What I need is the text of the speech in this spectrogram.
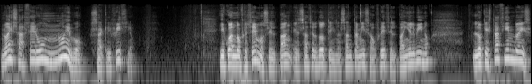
No es hacer un nuevo sacrificio y cuando ofrecemos el pan, el sacerdote en la Santa Misa ofrece el pan y el vino, lo que está haciendo es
